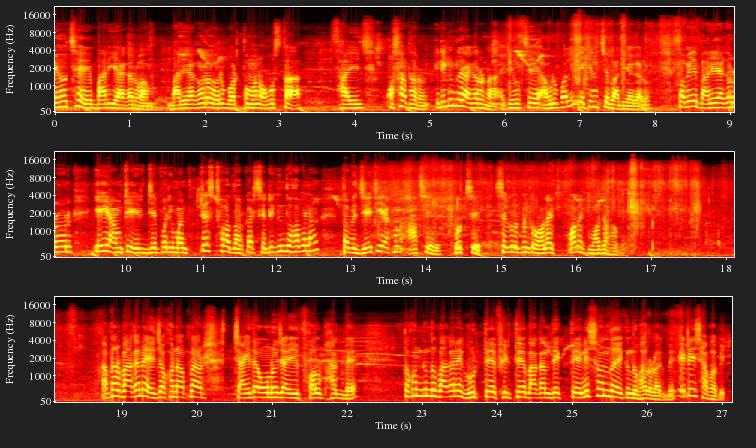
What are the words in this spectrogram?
এই হচ্ছে বাড়ি এগারো আম। বাড়ি এগারোর বর্তমান অবস্থা সাইজ অসাধারণ। এটা কিন্তু এগারো না, এটি হচ্ছে আমরুপালি, এটি হচ্ছে বাড়ি এগারো। তবে বাড়ি এগারোর এই আমটির যে পরিমাণ টেস্ট হওয়া দরকার, সেটি কিন্তু হবে না। তবে যেটি এখন আছে, হচ্ছে, সেগুলো কিন্তু অনেক অনেক মজা হবে। আপনার বাগানে যখন আপনার চাহিদা অনুযায়ী ফল থাকবে, তখন কিন্তু বাগানে ঘুরতে, ফিরতে, বাগান দেখতে নিঃসন্দেহে কিন্তু ভালো লাগবে। এটাই স্বাভাবিক।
